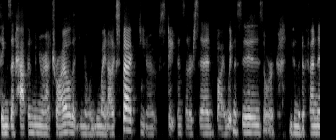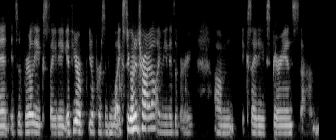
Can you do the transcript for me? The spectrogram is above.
things that happen when you're at trial that you know you might not expect you know statements that are said by witnesses or even the defendant. It's a really exciting if you're you're a person who likes to go to trial i mean it's a very um, exciting experience um,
